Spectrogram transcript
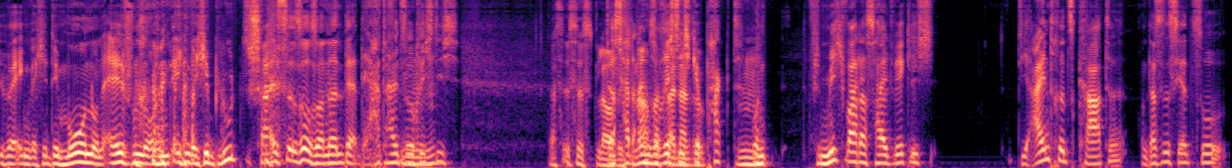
über irgendwelche Dämonen und Elfen und irgendwelche Blutscheiße so, sondern der, der hat halt so mhm. richtig. Das ist es, glaube ich. Das hat ne? einen so richtig gepackt. Mhm. Und für mich war das halt wirklich die Eintrittskarte. Und das ist jetzt so,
